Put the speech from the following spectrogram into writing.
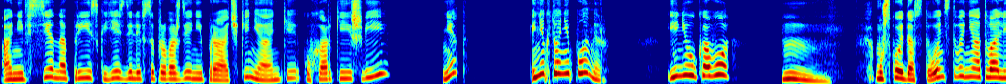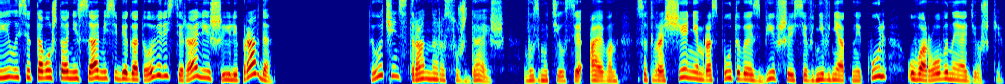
они все на прииск ездили в сопровождении прачки, няньки, кухарки и швеи? Нет? И никто не помер? И ни у кого... Хм... Мужское достоинство не отвалилось от того, что они сами себе готовили, стирали и шили, правда? «Ты очень странно рассуждаешь», — возмутился Айван, с отвращением распутывая сбившиеся в невнятный куль уворованные одежки.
